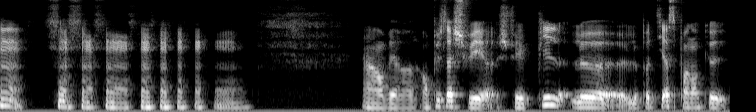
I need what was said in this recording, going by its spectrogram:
Verra. En plus, là, je fais, fais pile le, le podcast pendant que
